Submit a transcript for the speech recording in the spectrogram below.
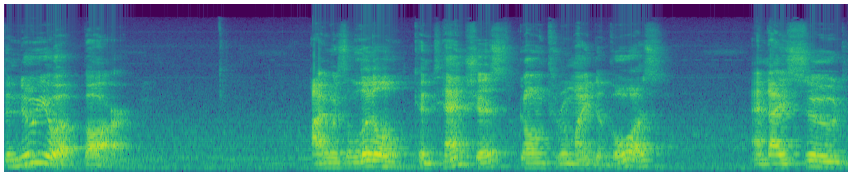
the New York Bar. I was a little contentious going through my divorce, and I sued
